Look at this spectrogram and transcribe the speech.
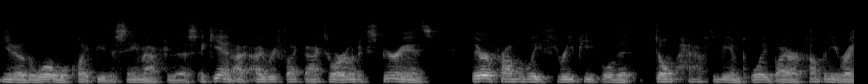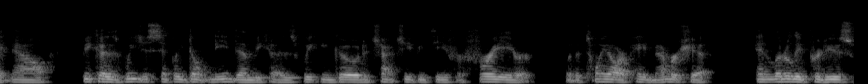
you know the world will quite be the same after this again I, I, reflect back to our own experience there are probably three people that don't have to be employed by our company right now because we just simply don't need them because we can go to chat gpt for free or with a $20 paid membership and literally produce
